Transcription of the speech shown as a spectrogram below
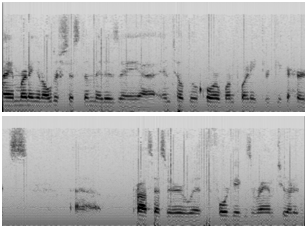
I am running an older system. It is a uh, Intel dual-core 1.83 gigahertz uh, processor with 4 gigs of RAM, 250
